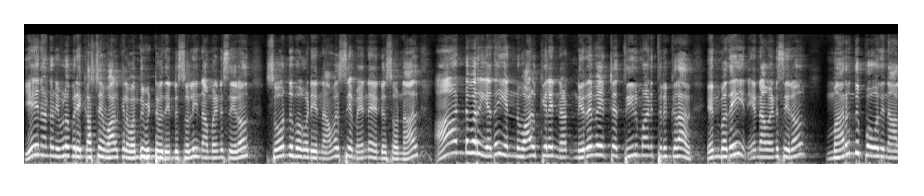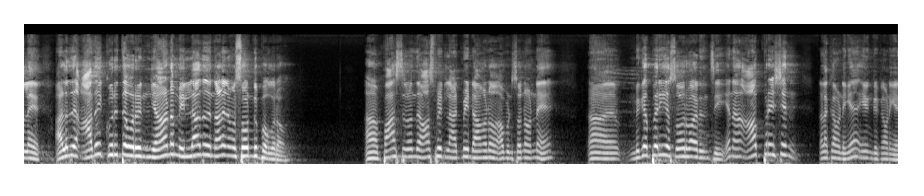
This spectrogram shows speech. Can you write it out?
ஏன் ஆண்டவர் இவ்வளோ பெரிய கஷ்டம் என் வாழ்க்கையில் வந்து விட்டது? என்று சொல்லி நாம் என்ன செய்கிறோம் சோர்ந்து போக வேண்டிய அவசியம் என்ன என்று சொன்னால் ஆண்டவர் எதை என் வாழ்க்கையில ந- நிறைவேற்ற தீர்மானித்திருக்கிறார் என்பதை நாம் என்ன செய்கிறோம் மறந்து போவதனால அல்லது அதை குறித்த ஒரு ஞானம் இல்லாததுனால நம்ம சோர்ந்து போகிறோம். பாஸ்டர் வந்து ஹாஸ்பிட்டலில் அட்மிட் ஆகணும் அப்படின்னு சொன்ன உடனே மிகப்பெரிய சோர்வாக இருந்துச்சு. ஏன்னா ஆப்ரேஷன் நல்லா கவனிங்க எங்க கவனிங்க.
